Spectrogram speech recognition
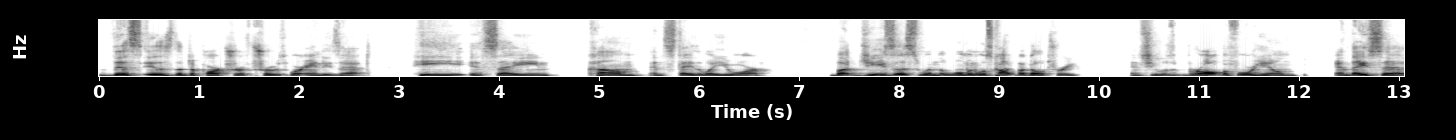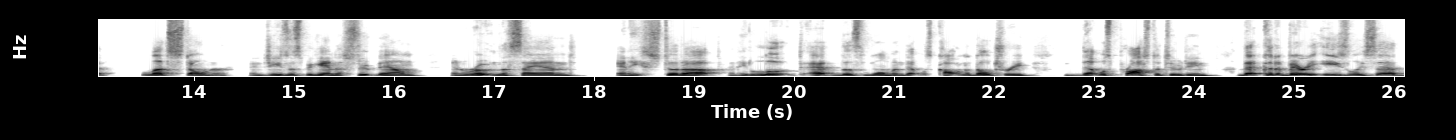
this is the departure of truth where Andy's at. He is saying, Come and stay the way you are. But Jesus, when the woman was caught in adultery and she was brought before him, and they said, Let's stone her. And Jesus began to stoop down and wrote in the sand. And he stood up and he looked at this woman that was caught in adultery, that was prostituting, that could have very easily said,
